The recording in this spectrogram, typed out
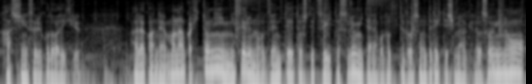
発信することができる。はい、だからね、まあなんか人に見せるのを前提としてツイートするみたいなことってどうしても出てきてしまうけど、そういうのを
